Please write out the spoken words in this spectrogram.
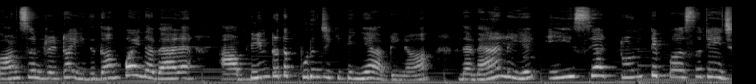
கான்சென்ட்ரேட்டாக இதுதான்ப்பா இந்த வேலை அப்படின்றத புரிஞ்சுக்கிட்டீங்க அப்படின்னா அந்த வேலையை ஈஸியாக டுவெண்ட்டி பர்சன்டேஜ்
